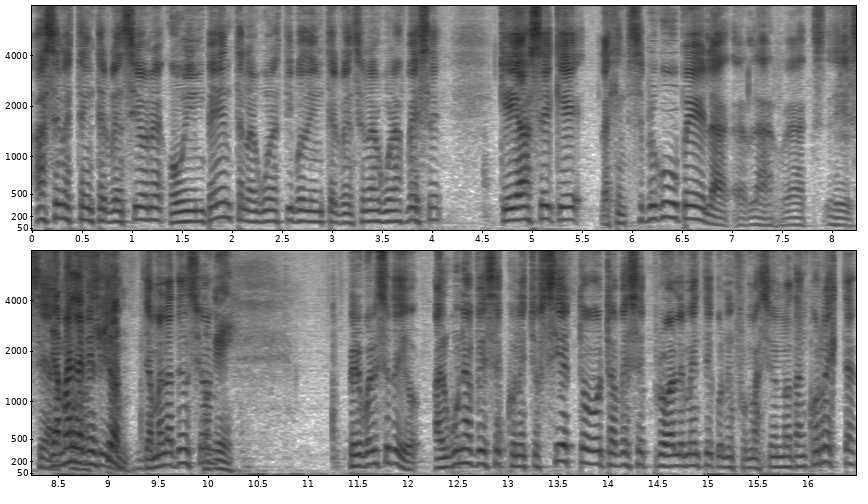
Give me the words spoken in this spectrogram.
hacen estas intervenciones o inventan algún tipo de intervención algunas veces que hace que la gente se preocupe, la, la eh, sea llamar la atención, llamar la atención. Pero por eso te digo, algunas veces con hechos ciertos, otras veces probablemente con información no tan correcta.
